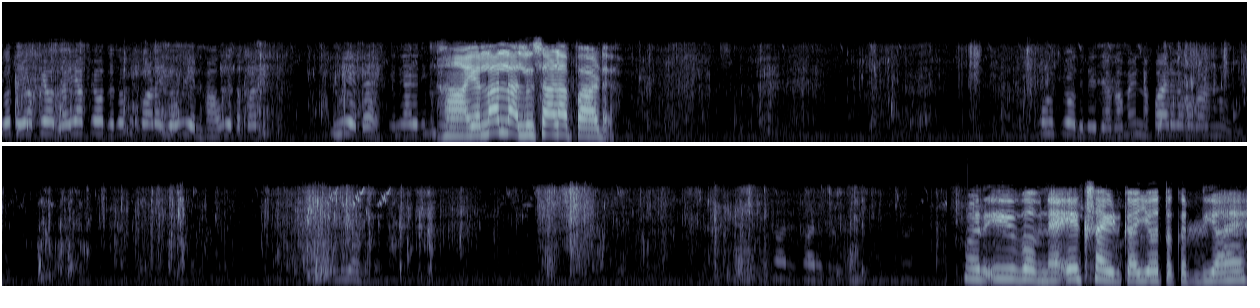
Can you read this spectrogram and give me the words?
यो तो यो पे होता या पे होता तो पड़ा यो ये ना हुए तो पर ये है हाँ ये लाल लालू साड़ा पाड़। कौन पे होता ले जाएगा मैं न पाड़ का पकड़ना और ये ने एक साइड का यो तो कर दिया है,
